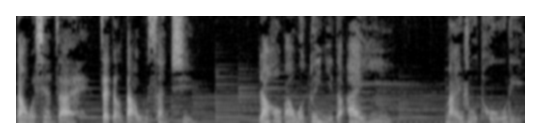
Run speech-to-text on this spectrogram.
但我现在在等大雾散去，然后把我对你的爱意。埋入土里。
